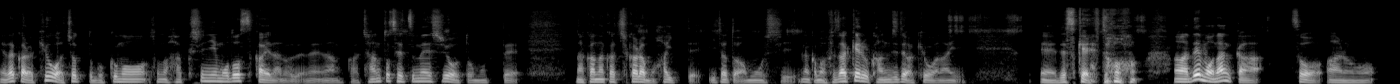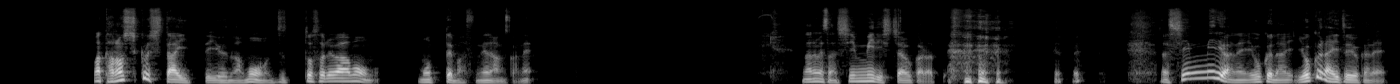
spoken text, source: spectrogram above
いや、だから今日はちょっと僕もその白紙に戻す回なのでね、なんかちゃんと説明しようと思って、なかなか力も入っていたとは思うし、なんかまあふざける感じでは今日はない、えー、ですけれど、あでもなんか、そう、あの、まあ楽しくしたいっていうのはもうずっとそれはもう持ってますね、なんかね。ななめさん、しんみりしちゃうからってしんみりはね、良くない。良くないというかね、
